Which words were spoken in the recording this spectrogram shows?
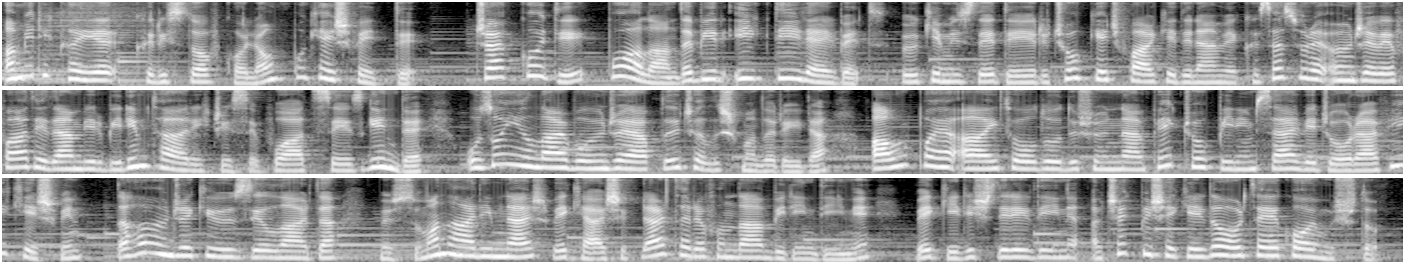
Amerika'yı Kristof Kolomb mu keşfetti? Jack Cody bu alanda bir ilk değil elbet. Ülkemizde değeri çok geç fark edilen ve kısa süre önce vefat eden bir bilim tarihçisi Fuat Sezgin de uzun yıllar boyunca yaptığı çalışmalarıyla Avrupa'ya ait olduğu düşünülen pek çok bilimsel ve coğrafi keşfin daha önceki yüzyıllarda Müslüman alimler ve kaşifler tarafından bilindiğini ve geliştirildiğini açık bir şekilde ortaya koymuştu.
